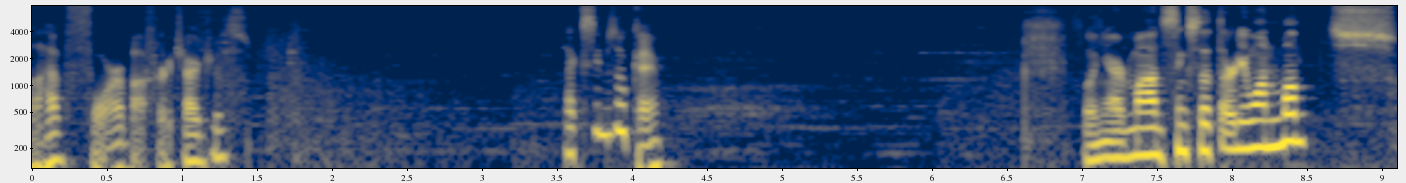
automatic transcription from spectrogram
Still have four buffer charges. That seems okay. Boneyard Mods thinks the 31 months.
